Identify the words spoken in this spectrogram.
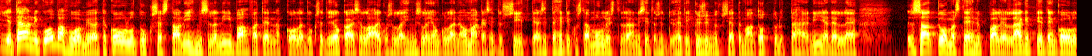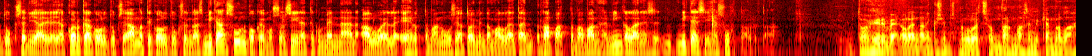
Ja tämä on niinku oma huomio, että koulutuksesta on ihmisillä niin vahvat ennakko-oletukset ja jokaisella aikuisella ihmisellä on jonkunlainen oma käsitys siitä. Ja sitten heti kun sitä mullistetaan, niin siitä syntyy heti kysymyksiä, että mä oon tottunut tähän ja niin edelleen. Sä oot Tuomas tehnyt paljon lääketieteen koulutuksen ja, ja, ja korkeakoulutuksen ja ammattikoulutuksen kanssa. Mikä sun kokemus on siinä, että kun mennään alueelle ehdottamaan uusia toimintamalleja tai rapattamaan vanhoja, minkälainen se, miten siihen suhtaudutaan? Tuo on hirveän olennainen kysymys. Mä luulen, että se on varmaan se, mikä me ollaan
